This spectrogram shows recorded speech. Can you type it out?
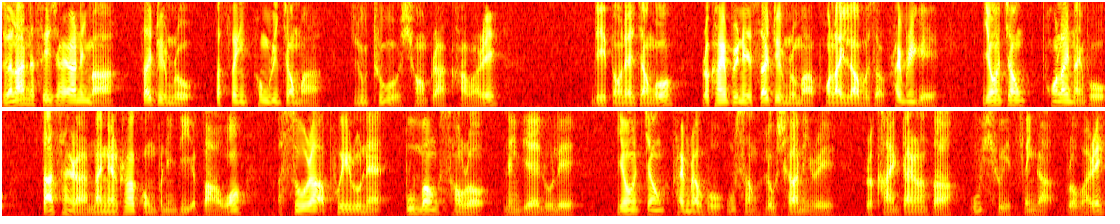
ဇွန်လ20ရက်နေ့မှာစိုက်တွင်မြို့ပသိမ်ဖုန်ကြီးကျောင်းမှာ လူထူးကိုရှောင်းပြခါပါတယ်။ဒီတောင်းတကြောင်းကိုရခိုင်ပြည်နယ်စိုက်တွင်မြို့မှာဖွင့်လိုက်လာဖို့ဆို primary ကရောင်းကြောင်းဖွင့်လိုက်နိုင်ဖို့တားဆိုင်ရာနိုင်ငံခရကုမ္ပဏီဒီအပါအဝင်အစိုးရအဖွဲ့တို့နဲ့ပူးပေါင်းဆောင်ရွက်နေတယ်လို့လေရောင်းကြောင်း primary ဖို့ဥဆောင်လှုပ်ရှားနေတဲ့ရခိုင်တိုင်းရင်းသားဦးရွှေသိန်းကပြောပါတယ်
